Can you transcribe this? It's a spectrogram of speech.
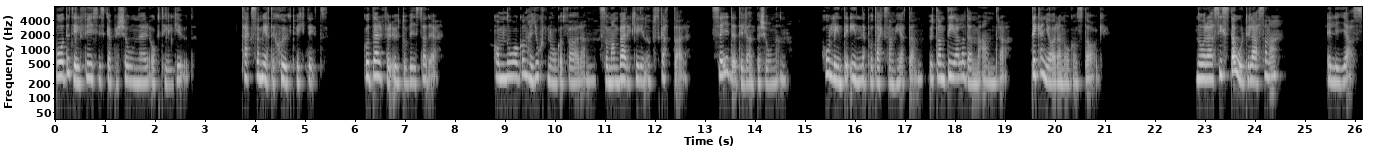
både till fysiska personer och till Gud. Tacksamhet är sjukt viktigt. Gå därför ut och visa det. Om någon har gjort något för en som man verkligen uppskattar, säg det till den personen. Håll inte inne på tacksamheten, utan dela den med andra. Det kan göra någons dag. Några sista ord till läsarna? Elias.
